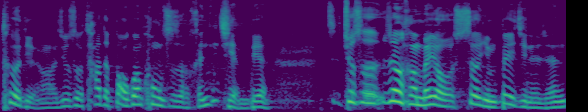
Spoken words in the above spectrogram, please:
特点啊，就是它的曝光控制很简便，就是任何没有摄影背景的人，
